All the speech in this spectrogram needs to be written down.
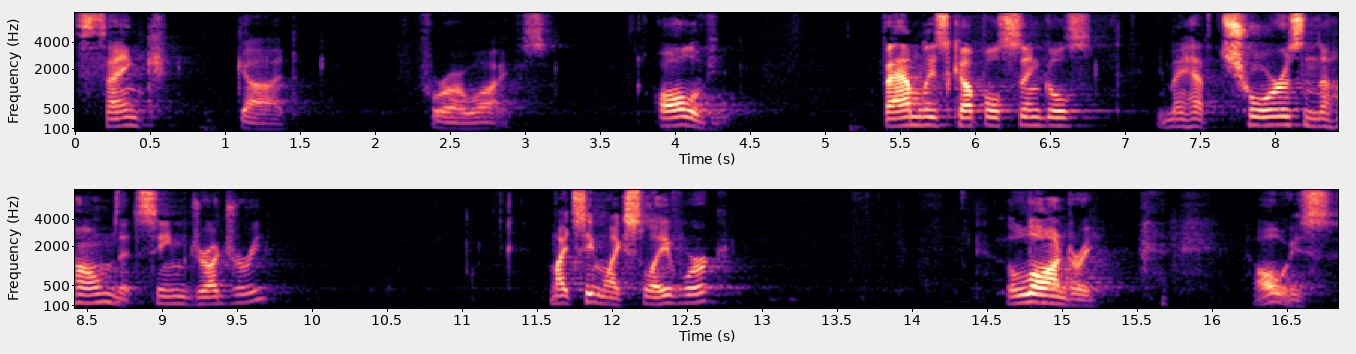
thank God for our wives. All of you families, couples, singles. You may have chores in the home that seem drudgery, might seem like slave work. The laundry. Always.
